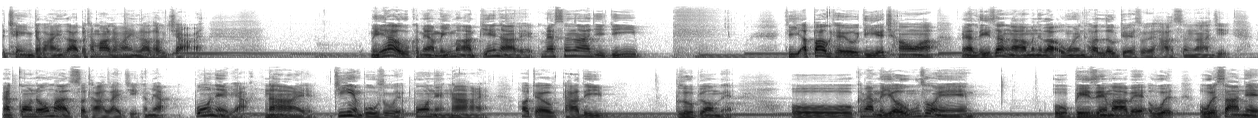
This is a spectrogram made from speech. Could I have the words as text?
အချိန်တစ်ပိုင်းစာပထမတစ်ပိုင်းစာလောက်ကြာရမရဘူးခမမိမပြင်းလာပဲခမစဉ်းစားကြည့်ဒီဒီအပေါက်ထဲကိုဒီအချောင်းကခမ45မိနစ်လောက်အဝင်ထွက်လုပ်တယ်ဆိုတဲ့ဟာစဉ်းစားကြည့်ခမကွန်တုံးမှာဆွတ်ထားလိုက်ကြည့်ခမပွန်းနေဗျာနားရကြီးရင်ပို့ဆိုရပွန်းနေနားရဟုတ်တယ်ဒါဒီဘယ်လိုပြောမလဲဟိုခင်ဗျမယုံဆိုရင်ဟိုဘေးစင်မှာပဲအဝတ်အဝတ်စားနဲ့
